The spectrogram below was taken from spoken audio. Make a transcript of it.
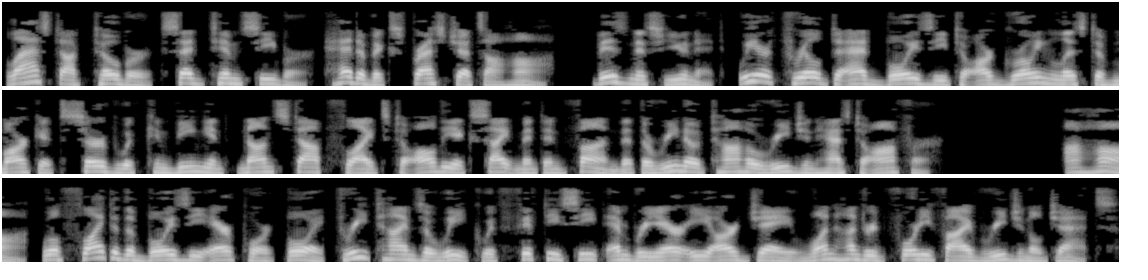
Last October, said Tim Sieber, head of ExpressJet's AHA. Business Unit. We are thrilled to add Boise to our growing list of markets served with convenient, non-stop flights to all the excitement and fun that the Reno-Tahoe region has to offer. AHA We'll fly to the Boise Airport boy, three times a week with 50-seat Embraer ERJ-145 regional jets.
